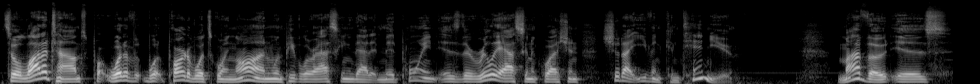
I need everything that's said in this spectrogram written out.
So a lot of times, what, of, what part of what's going on when people are asking that at midpoint is they're really asking a question: Should I even continue? My vote is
